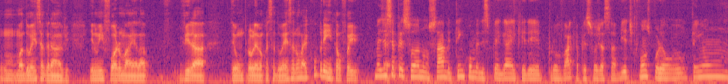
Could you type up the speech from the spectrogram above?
um- uma doença grave e não informar, ela virar ter um problema com essa doença, não vai cobrir. Então foi. Mas e É. se a pessoa não sabe, tem como eles pegar e querer provar que a pessoa já sabia? Tipo, vamos supor, eu, eu tenho um,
